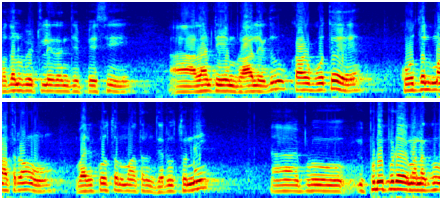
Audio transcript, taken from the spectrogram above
మొదలు పెట్టలేదని చెప్పేసి అలాంటివి ఏం రాలేదు. కాకపోతే కోతలు మాత్రం వరి కోతలు మాత్రం జరుగుతున్నాయి. ఇప్పుడు ఇప్పుడిప్పుడే మనకు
